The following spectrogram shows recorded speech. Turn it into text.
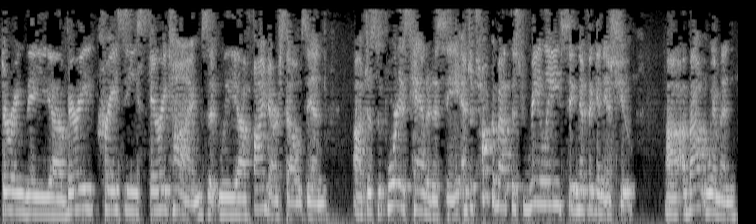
during the uh, very crazy, scary times that we uh, find ourselves in uh, to support his candidacy and to talk about this really significant issue about women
